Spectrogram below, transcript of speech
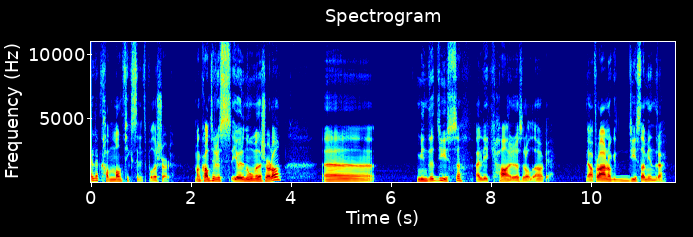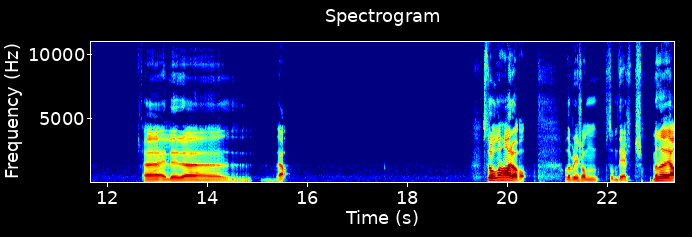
eller kan man fikse litt på det sjøl? Man kan tydeligvis gjøre noe med det sjøl òg. mindre dyse er lik hardere stråle. Ok. Ja, for da er nok dysa mindre. Eh, eller eh, Ja. Strålene har i hvert fall. Og det blir sånn, sånn delt. Men eh, ja,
